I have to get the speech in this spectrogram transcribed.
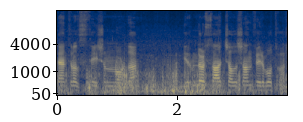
Central Station'ın orada 24 saat çalışan feribot var.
